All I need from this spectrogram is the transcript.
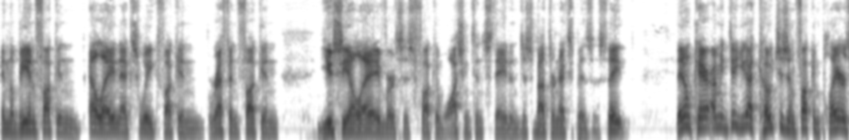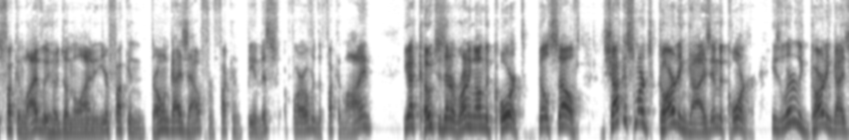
and they'll be in fucking L.A. next week, fucking refing fucking UCLA versus fucking Washington State, and just about their next business. They they don't care. I mean, dude, you got coaches and fucking players, fucking livelihoods on the line, and you're fucking throwing guys out for fucking being this far over the fucking line. You got coaches that are running on the court. Bill Self, Shaka Smart's guarding guys in the corner. He's literally guarding guys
